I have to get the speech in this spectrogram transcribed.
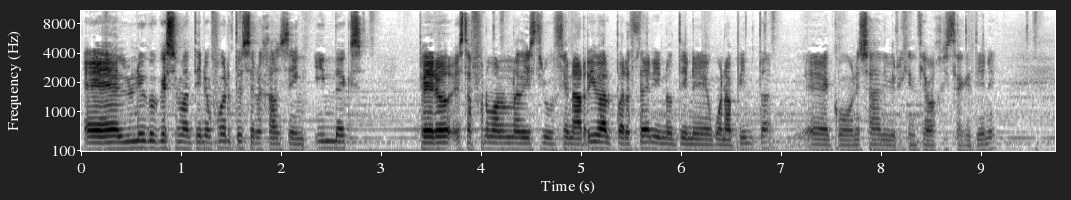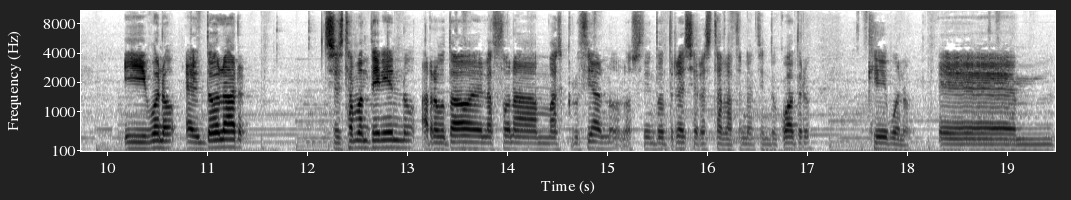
El único que se mantiene fuerte es el Hansen Index, pero está formando una distribución arriba al parecer y no tiene buena pinta eh, con esa divergencia bajista que tiene. Y bueno, el dólar se está manteniendo, ha rebotado en la zona más crucial, ¿no? los 103 y ahora está en la zona 104, que bueno, em,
